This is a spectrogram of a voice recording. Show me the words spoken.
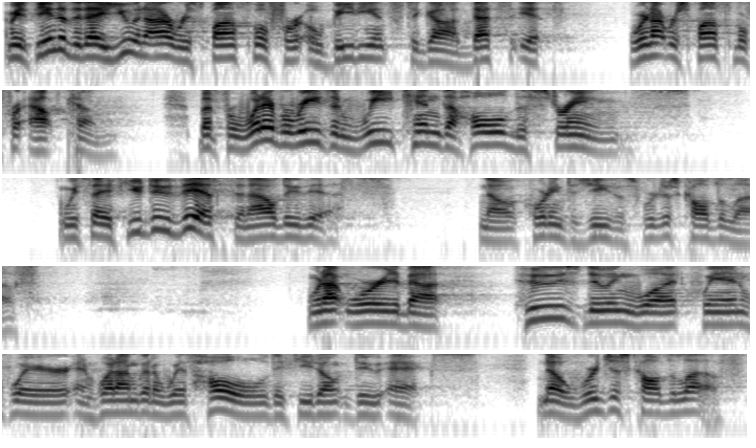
I mean, at the end of the day, you and I are responsible for obedience to God. That's it. We're not responsible for outcome. But for whatever reason, we tend to hold the strings. And we say, if you do this, then I'll do this. No, according to Jesus, we're just called to love. We're not worried about who's doing what, when, where, and what I'm going to withhold if you don't do X. No, we're just called to love.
